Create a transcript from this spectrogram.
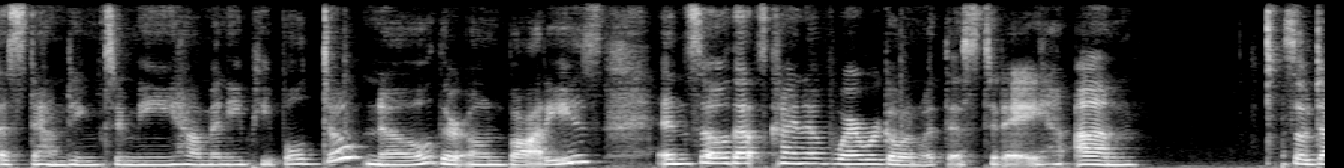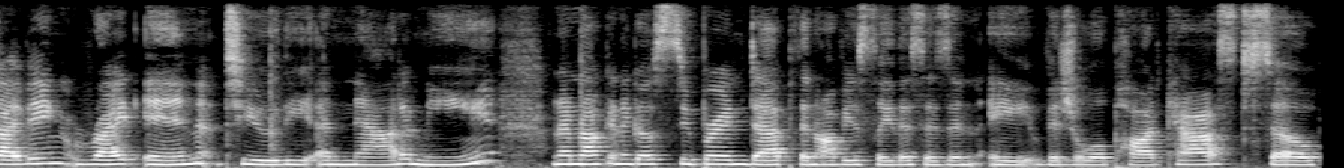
astounding to me how many people don't know their own bodies. And so that's kind of where we're going with this today. Um, so, diving right in to the anatomy, and I'm not going to go super in depth, and obviously, this isn't a visual podcast. So,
